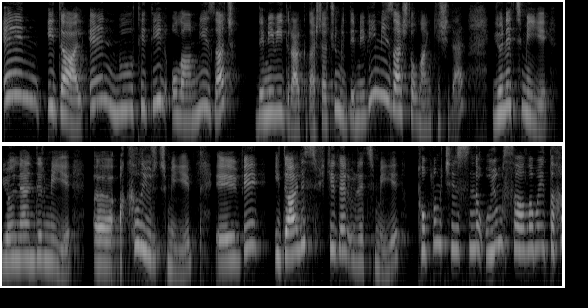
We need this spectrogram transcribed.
En ideal, en mutedil olan mizaç demevidir arkadaşlar. Çünkü demevi mizaçta olan kişiler yönetmeyi, yönlendirmeyi, e, akıl yürütmeyi e, ve idealist fikirler üretmeyi, toplum içerisinde uyum sağlamayı daha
